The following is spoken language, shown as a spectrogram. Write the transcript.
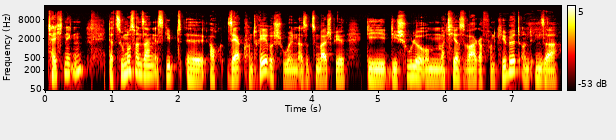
Techniken. Dazu muss man sagen, es gibt äh, auch sehr konträre Schulen. Also zum Beispiel die, die Schule um Matthias Wager von Kibbet und Insa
